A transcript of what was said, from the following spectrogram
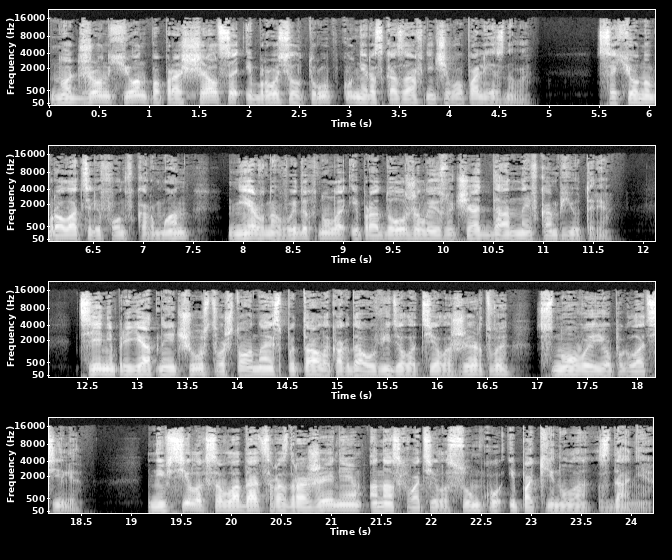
Но Джон Хён попрощался и бросил трубку, не рассказав ничего полезного. Сэхён убрала телефон в карман нервно выдохнула и продолжила изучать данные в компьютере. Те неприятные чувства, что она испытала, когда увидела тело жертвы, снова ее поглотили. Не в силах совладать с раздражением, она схватила сумку и покинула здание.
